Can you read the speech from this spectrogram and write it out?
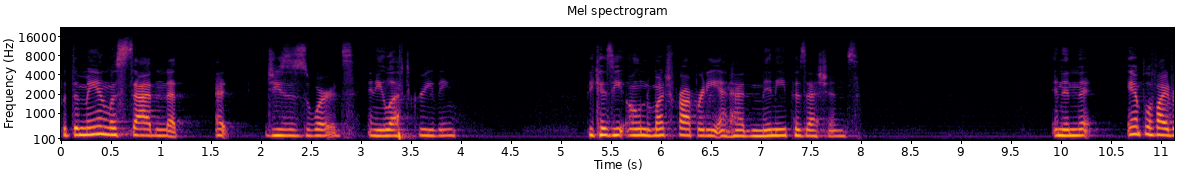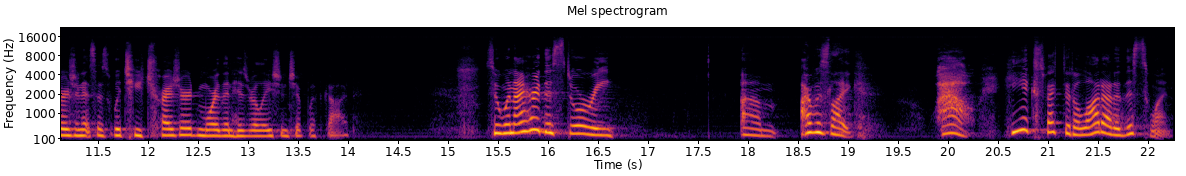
But the man was saddened at, at Jesus' words, and he left grieving because he owned much property and had many possessions. And in the Amplified Version, it says, which he treasured more than his relationship with God. So when I heard this story, um, I was like, wow, he expected a lot out of this one.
